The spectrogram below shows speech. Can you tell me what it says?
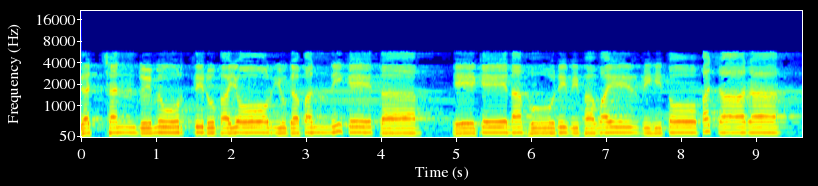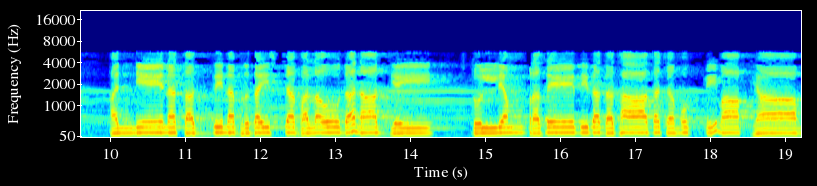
गच्छन् द्विमूर्तिरुभयोर्युगपन्निकेत एकेन भूरिविभवैर्विहितोपचार अन्येन तद्दिनभृदैश्च बलौदनाद्यै स्तुल्यम् प्रसेदिदधात च मुक्तिमाभ्याम्।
